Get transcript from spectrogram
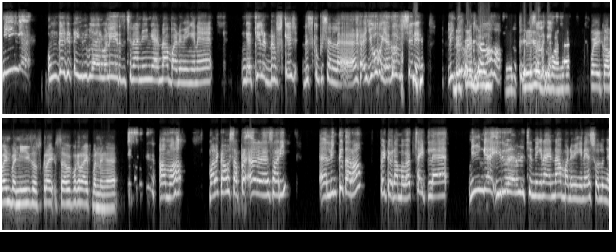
நீங்க உங்ககிட்ட இருபதாயிரம் வழி இருந்துச்சுன்னா நீங்க என்ன பண்ணுவீங்கன்னு? இங்க கீழே டிஸ்கிரிப்ஷன்ல ஐயோ ஏதோ விஷயம். போய் கமெண்ட் பண்ணி சப்ஸ்கிரைப் சப்ஸ்கிரைப் பண்ணுங்க. ஆமா. சப்ர சாரி லிங்க் தரோம். போயிட்டு நம்ம வெப்சைட்ல நீங்க இருபதாயிரம் வச்சிருந்தீங்கன்னா என்ன பண்ணுவீங்கன்னு சொல்லுங்க.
